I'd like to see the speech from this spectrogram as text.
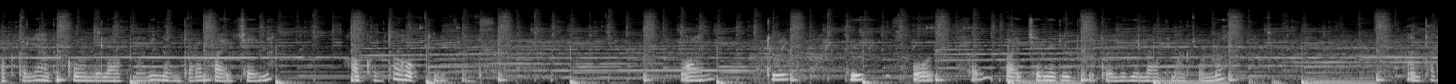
ಪಕ್ಕದಲ್ಲಿ, ಅದಕ್ಕೂ ಒಂದು ಲಾಕ್ ಮಾಡಿ ನಂತರ ಫೈವ್ ಚೈನ ಹಾಕ್ಕೊಳ್ತಾ ಹೋಗ್ತೀನಿ friends one two three four five five chain ಎಲ್ಲಿ ಅಲ್ಲಿಗೆ ಲಾಕ್ ಮಾಡಿಕೊಂಡು ನಂತರ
